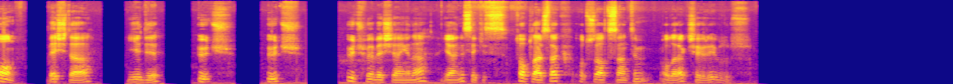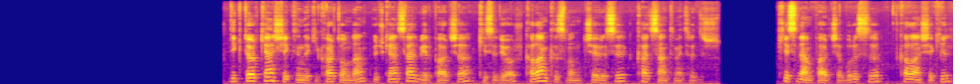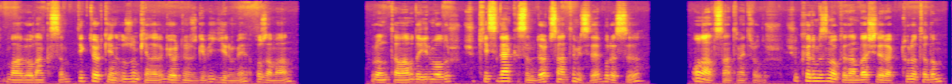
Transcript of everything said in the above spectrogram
10, 5 daha, 7, 3, 3, 3 ve 5 yan yana yani 8. Toplarsak 36 santim olarak çevreyi buluruz. Dikdörtgen şeklindeki kartondan üçgensel bir parça kesiliyor. Kalan kısmın çevresi kaç santimetredir? Kesilen parça burası. Kalan şekil mavi olan kısım. Dikdörtgenin uzun kenarı gördüğünüz gibi 20. O zaman buranın tamamı da 20 olur. Şu kesilen kısım 4 santim ise burası 16 santimetre olur. Şu kırmızı noktadan başlayarak tur atalım.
